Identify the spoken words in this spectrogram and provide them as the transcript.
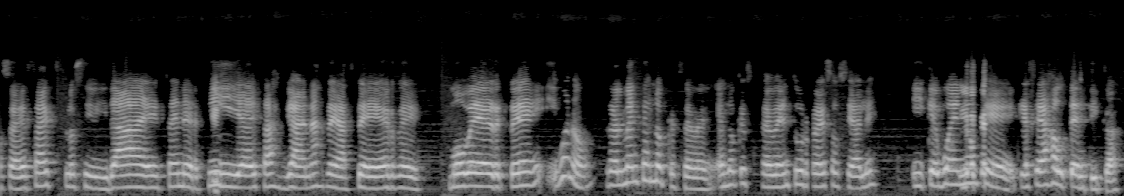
O sea, esa explosividad, esa energía, esas ganas de hacer, de, moverte y bueno, realmente es lo que se ve, es lo que se ve en tus redes sociales y qué bueno que, seas auténtica.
